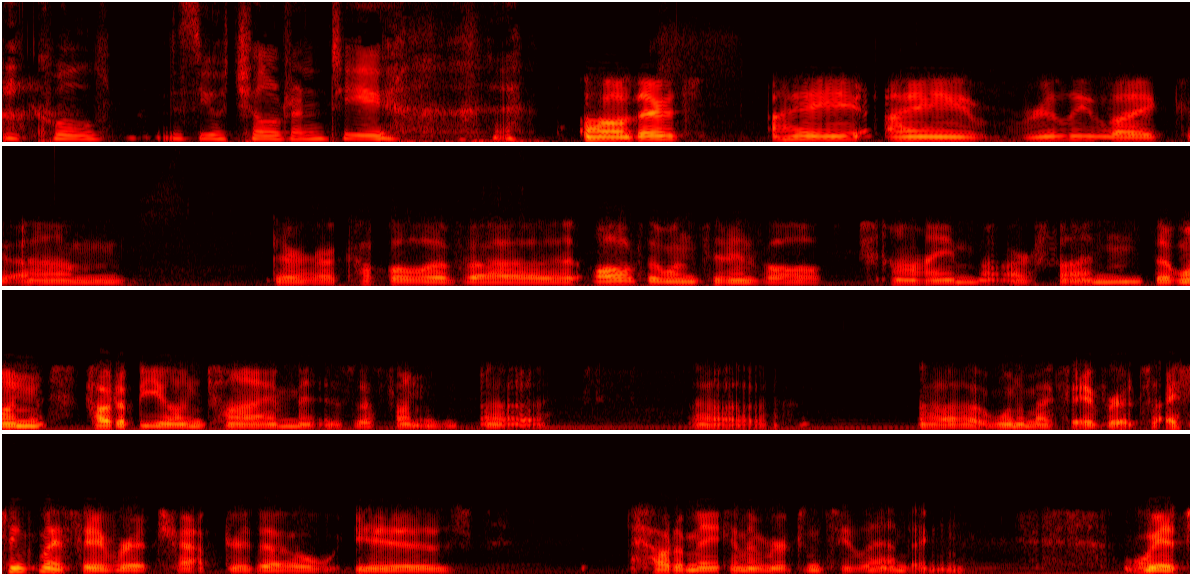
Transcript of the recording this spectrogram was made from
equal as your children to you? Oh, there's I I really like um there are a couple of uh all of the ones that involve time are fun. The one how to be on time is a fun uh uh uh one of my favorites. I think my favorite chapter though is how to make an emergency landing, which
